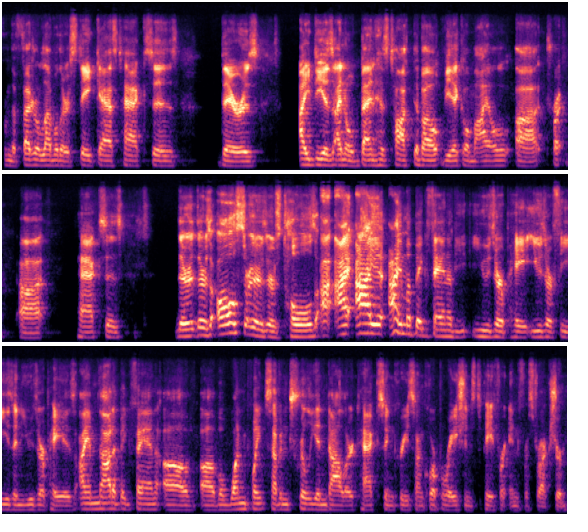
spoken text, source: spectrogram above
from the federal level, there's state gas taxes. There's ideas I know Ben has talked about vehicle mile uh, uh, taxes. There, there's all sorts. There's, there's tolls. I, I, I'm a big fan of user pay, user fees, and user pays. I am not a big fan of of a 1.7 trillion dollar tax increase on corporations to pay for infrastructure.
